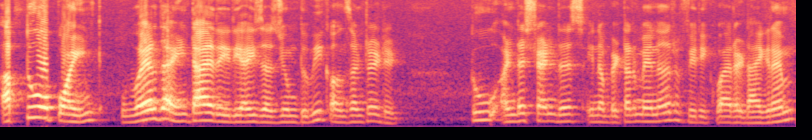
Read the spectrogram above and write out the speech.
up to a point where the entire area is assumed to be concentrated. To understand this in a better manner we require a diagram.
